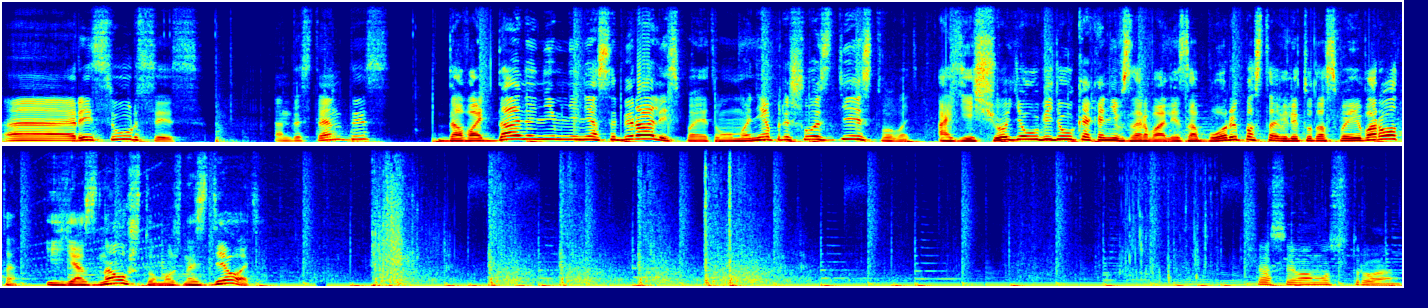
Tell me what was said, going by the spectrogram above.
uh, resources. Understand this? Давать дань они мне не собирались, поэтому мне пришлось действовать. А еще я увидел, как они взорвали забор и поставили туда свои ворота. И я знал, что можно сделать. Сейчас я вам устрою.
